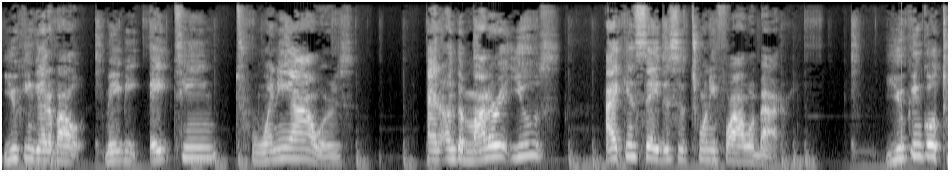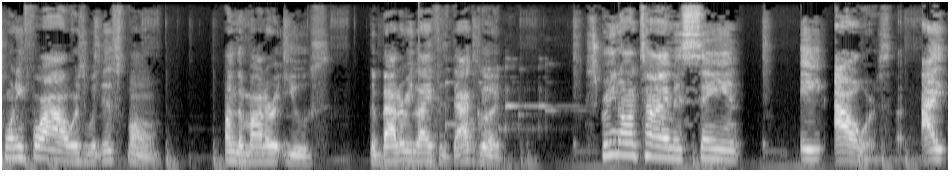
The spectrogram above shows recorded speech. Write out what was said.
you can get about maybe 18, 20 hours and under moderate use, I can say this is a 24 hour battery. You can go 24 hours with this phone under moderate use. The battery life is that good. Screen on time is saying eight hours. I,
